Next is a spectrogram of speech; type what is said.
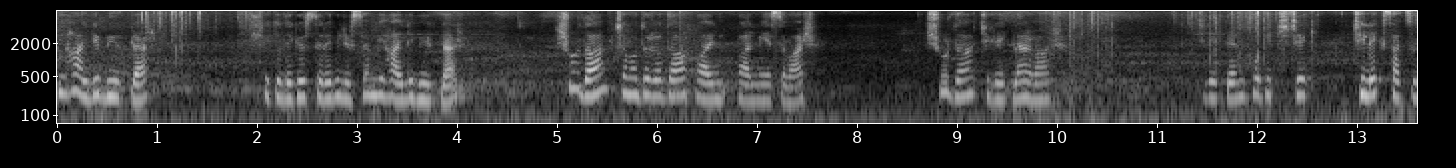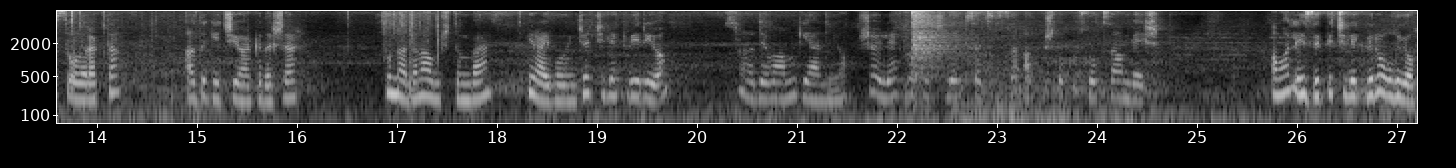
Bir hayli büyükler. Şu şekilde gösterebilirsem bir hayli büyükler. Şurada Çamadora Dağ pal- palmiyesi var. Şurada çilekler var. Çileklerin hobbit çiçek, çilek saksısı olarak da adı geçiyor arkadaşlar. Bunlardan almıştım ben. Bir ay boyunca çilek veriyor. Sonra devamı gelmiyor. Şöyle bu çilek saksısı 69.95. Ama lezzetli çilekleri oluyor.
